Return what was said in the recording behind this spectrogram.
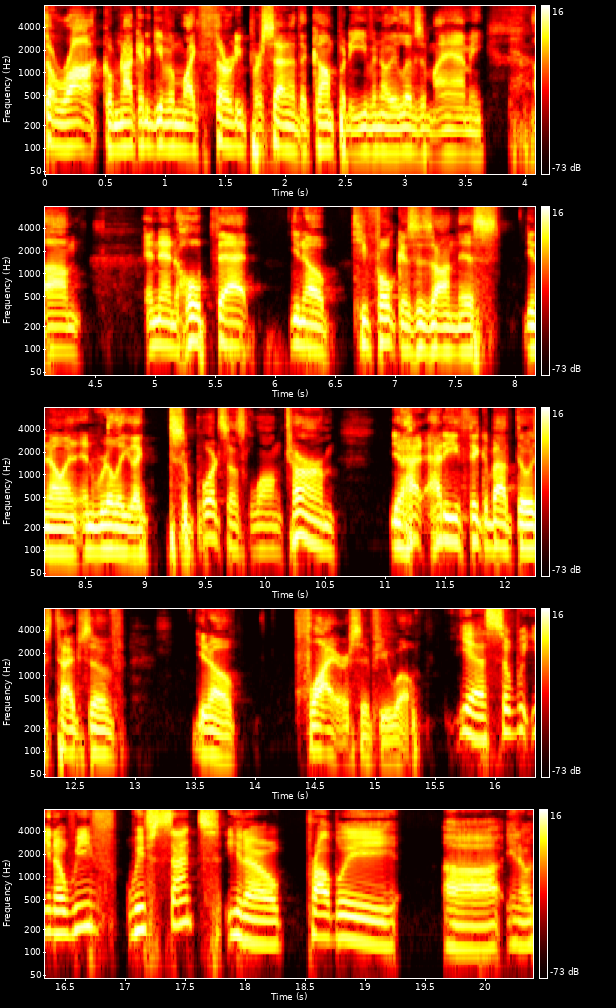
The Rock. I'm not going to give him like 30% of the company, even though he lives in Miami. Um, and then hope that, you know, he focuses on this, you know, and, and really like supports us long term. You know, how, how do you think about those types of, you know, flyers, if you will? Yeah. So, we, you know, we've, we've sent, you know, probably, uh, you know,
